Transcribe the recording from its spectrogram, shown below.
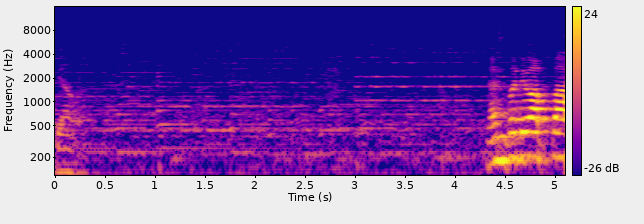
क्या बात, गणपती बाप्पा.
